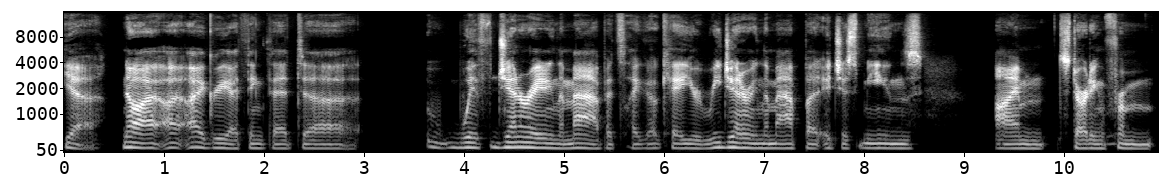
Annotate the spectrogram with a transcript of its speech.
Yeah. No, I, I, I agree. I think that uh, with generating the map, it's like, okay, you're regenerating the map, but it just means I'm starting from,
